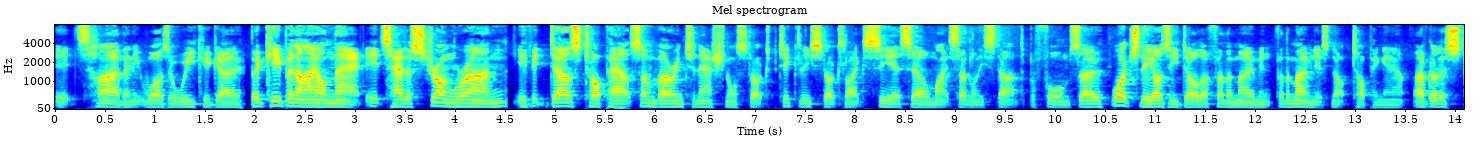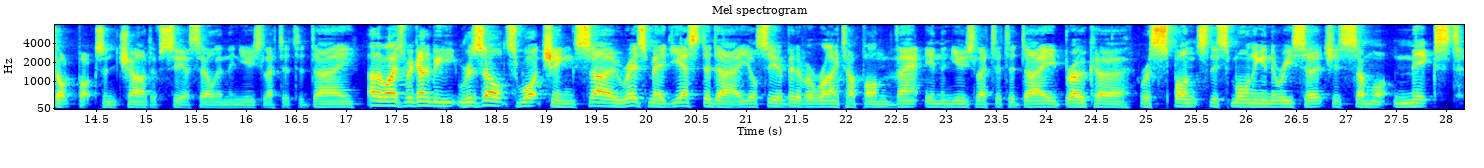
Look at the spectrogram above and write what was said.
It's higher than it was a week ago. But keep an eye on that. It's had a strong run. If it does top out, some of our international stocks, particularly stocks like CSL, might suddenly start to perform. So watch the Aussie dollar for the moment. For the moment, it's not topping out. I've got a stock box and chart of CSL in the newsletter today. Otherwise, we're going to be results watching. So, ResMed yesterday, you'll see a bit of a write up on that in the newsletter today. Broker response this morning in the research is somewhat mixed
